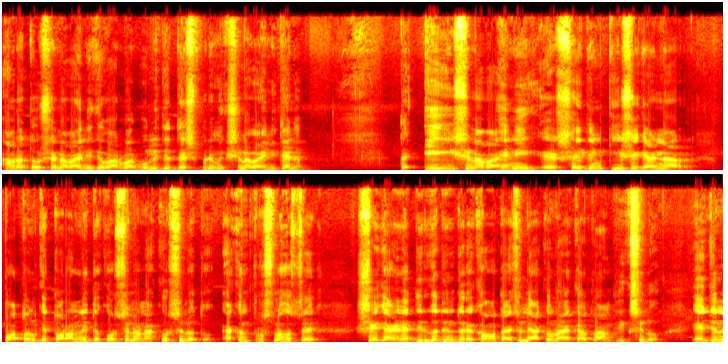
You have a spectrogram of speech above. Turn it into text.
আমরা তো সেনাবাহিনীকে বারবার বলি যে দেশপ্রেমিক সেনাবাহিনী, তাই না? তা এই সেনাবাহিনী সেদিন কি শেখ হাসিনার পতনকে ত্বরান্বিত করছিল না? করছিল তো। এখন প্রশ্ন হচ্ছে শেখ হাসিনা দীর্ঘদিন ধরে ক্ষমতায় ছিল এখনও একতান্ত্রিক ছিল। এই জন্য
